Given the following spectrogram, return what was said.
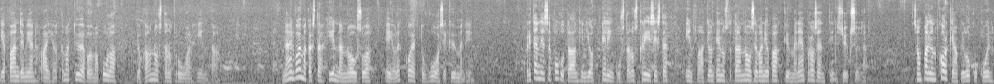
ja pandemian aiheuttama työvoimapula, joka on nostanut ruoan hintaa. Näin voimakasta hinnan nousua ei ole koettu vuosikymmeniin. Britanniassa puhutaankin jo elinkustannuskriisistä. Inflaation ennustetaan nousevan jopa 10 prosenttiin syksyllä. Se on paljon korkeampi luku kuin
